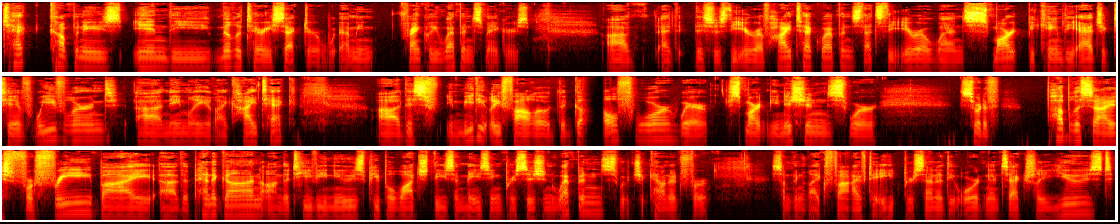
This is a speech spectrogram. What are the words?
tech companies in the military sector. I mean, frankly, weapons makers. Uh, this is the era of high tech weapons. That's the era when smart became the adjective we've learned, uh, namely like high tech. Uh, this immediately followed the Gulf War, where smart munitions were sort of publicized for free by uh, the Pentagon on the TV news. People watched these amazing precision weapons, which accounted for something like 5 to 8% of the ordnance actually used.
